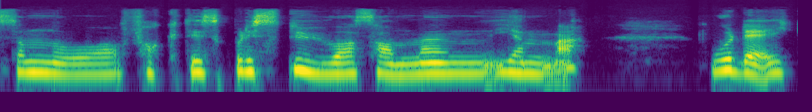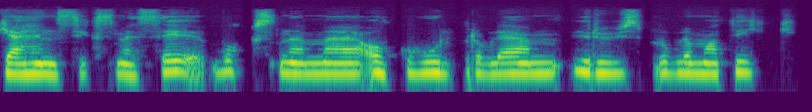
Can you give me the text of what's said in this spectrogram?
som nå faktisk blir stua sammen hjemme. Hvor det ikke er hensiktsmessig. Voksne med alkoholproblem, rusproblematikk,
